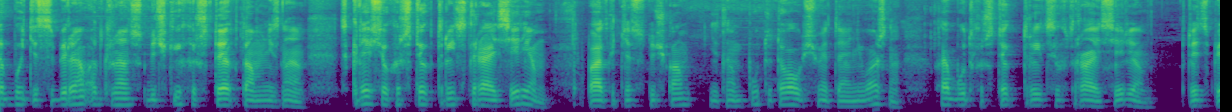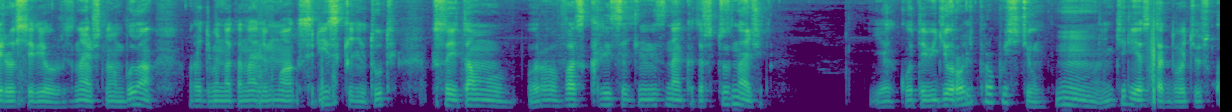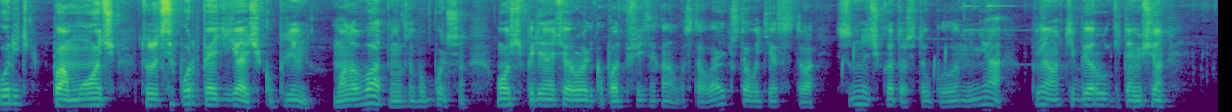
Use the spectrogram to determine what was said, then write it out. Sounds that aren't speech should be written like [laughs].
события собираем открываем сундучки хэштег там не знаю скорее всего хэштег 32 серия по открытию сундучкам и там путают а в общем это не важно. Хай будет хэштег 32 серия 31 серия уже знаю что там было вроде бы на канале макс риск или тут. Кстати там восклицательный знак это что значит? Я какой-то видеоролик пропустил? -м, интересно. Так давайте ускорить помочь. Тут до сих пор 5 ящиков блин маловато нужно побольше. В общем перед началом ролика подпишитесь на канал поставь лайк чтобы этого сундучка то что было меня прям тебе руки там еще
